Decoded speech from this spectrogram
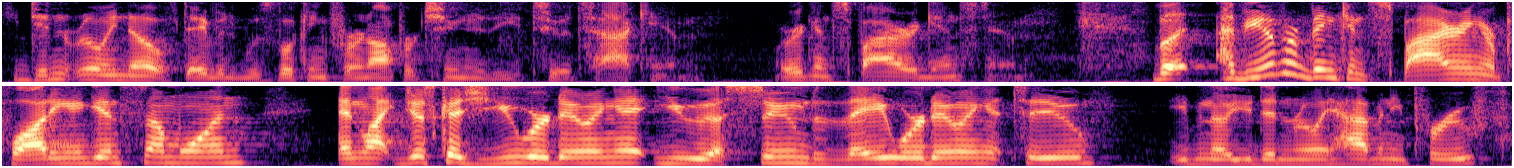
He didn't really know if David was looking for an opportunity to attack him or to conspire against him. But have you ever been conspiring or plotting against someone and like just because you were doing it, you assumed they were doing it too, even though you didn't really have any proof?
